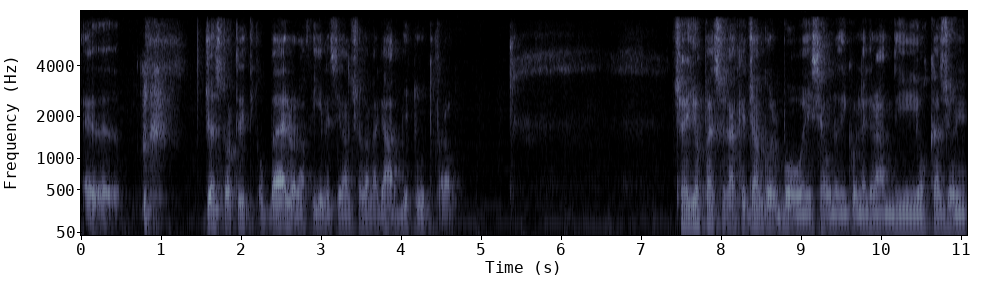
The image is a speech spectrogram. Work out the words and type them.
Eh, gesto atletico bello, alla fine si lancia dalla gabbia e tutto, però cioè, io penso che anche Jungle Boy sia una di quelle grandi occasioni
